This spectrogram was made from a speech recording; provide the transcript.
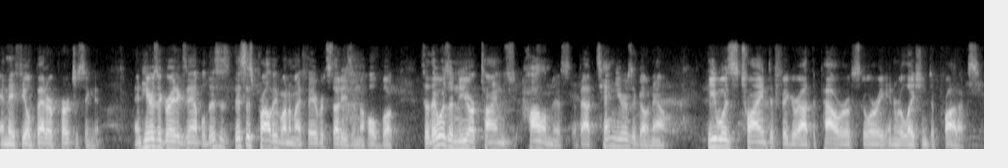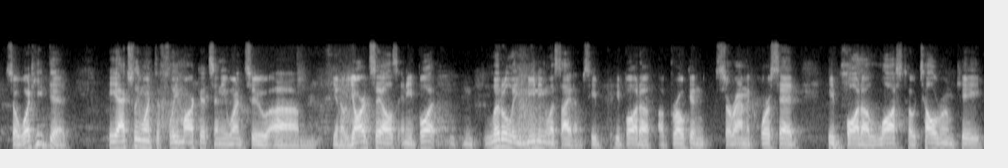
and they feel better purchasing it. And here's a great example. This is this is probably one of my favorite studies in the whole book. So there was a New York Times columnist about 10 years ago now. He was trying to figure out the power of story in relation to products. So what he did he actually went to flea markets and he went to um, you know yard sales and he bought literally meaningless items. He he bought a, a broken ceramic horse head. He bought a lost hotel room key.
